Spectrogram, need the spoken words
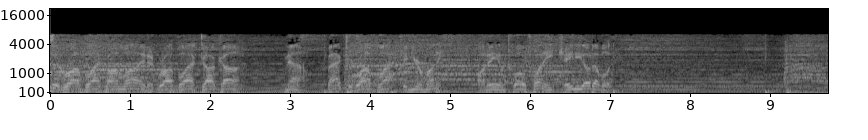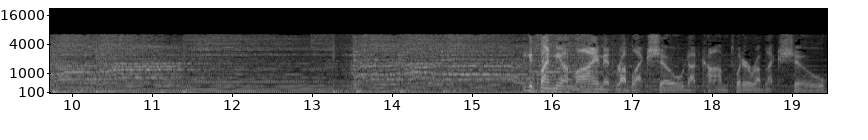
Visit Rob Black online at robblack.com. Now, back to Rob Black and your money on AM 1220 KDOW. You can find me online at robblackshow.com, Twitter, Rob Black Show,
